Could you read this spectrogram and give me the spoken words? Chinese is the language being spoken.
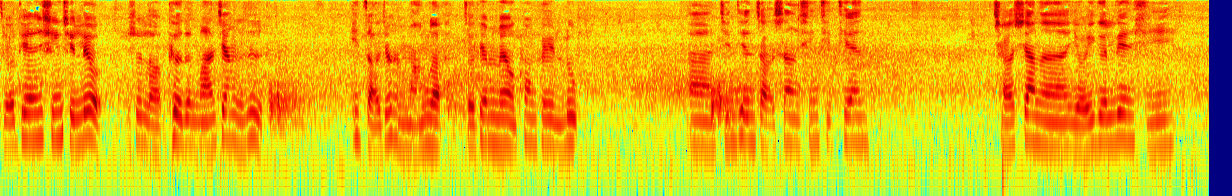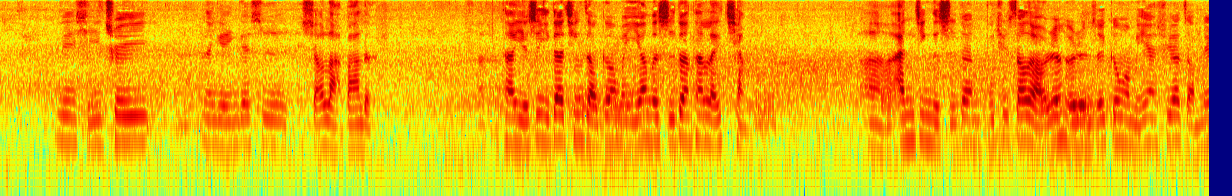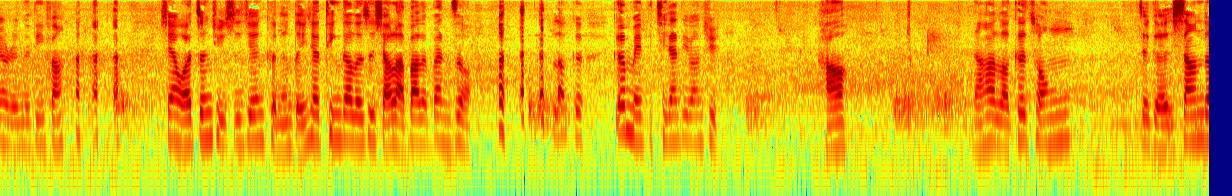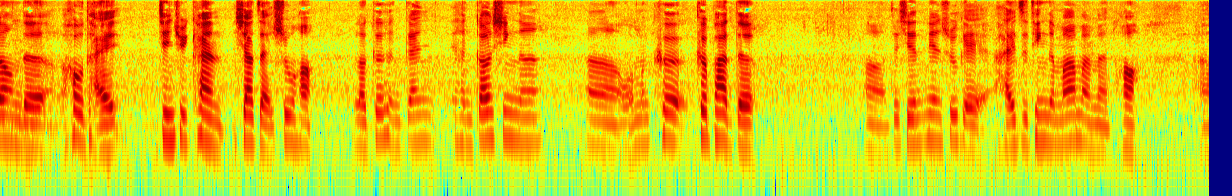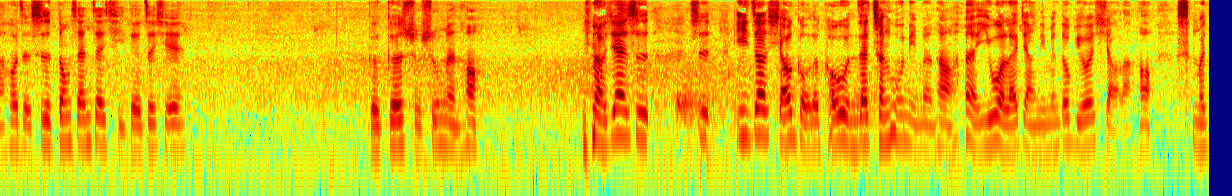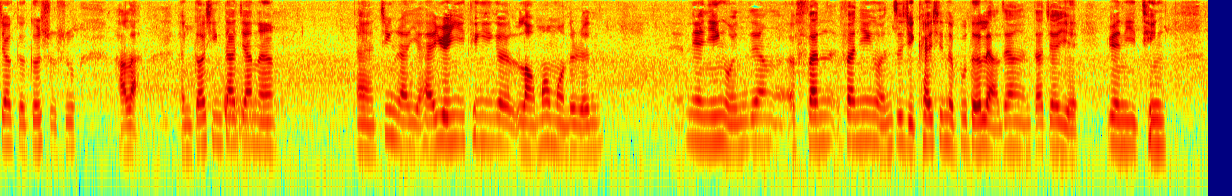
昨天星期六是老客的麻将日，一早就很忙了，昨天没有空可以录。啊，今天早上星期天，桥下呢有一个练习，练习吹那个应该是小喇叭的。他也是一大清早跟我们一样的时段，他来抢。啊，安静的时段不去骚扰任何人，所以跟我们一样需要找没有人的地方。现在我要争取时间，可能等一下听到的是小喇叭的伴奏。老哥，哥没其他地方去。好，然后老哥从这个 SoundOn 的后台进去看下载数哈。老哥很干很高兴呢。嗯、我们课课怕的。啊，这些念书给孩子听的妈妈们哈，啊，或者是东山再起的这些哥哥叔叔们哈，那现在是是依照小狗的口吻在称呼你们哈。以我来讲，你们都比我小了哈。什么叫哥哥叔叔？好了，很高兴大家呢，嗯，竟然也还愿意听一个老某某的人。念英文这样翻翻英文，自己开心的不得了，这样大家也愿意听，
